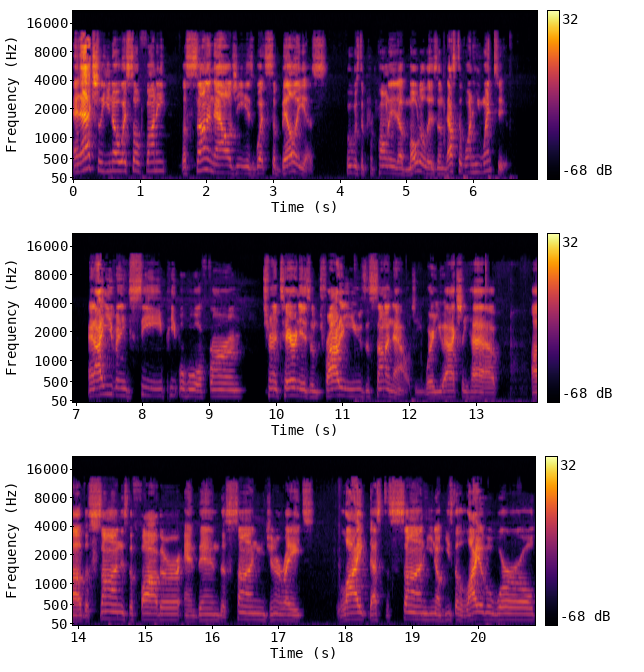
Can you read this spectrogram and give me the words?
and actually, you know what's so funny? The sun analogy is what Sabellius, who was the proponent of modalism, that's the one he went to. And I even see people who affirm Trinitarianism try to use the sun analogy, where you actually have uh, the sun is the father, and then the sun generates light. That's the sun. You know, he's the light of the world,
